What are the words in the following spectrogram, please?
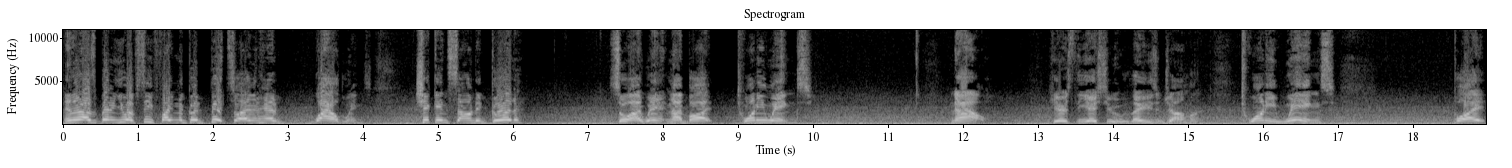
And there hasn't been a UFC fight in a good bit, so I haven't had Wild Wings. Chicken sounded good, so I went and I bought 20 wings. Now, here's the issue, ladies and gentlemen 20 wings, but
